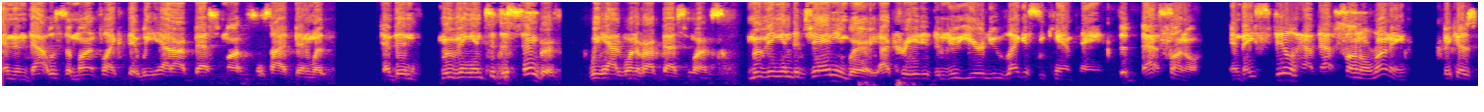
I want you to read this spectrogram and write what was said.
And then that was the month like that we had our best month since I'd been with. And then moving into December, we had one of our best months. Moving into January, I created the New Year, New Legacy campaign, the, that funnel. And they still have that funnel running because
